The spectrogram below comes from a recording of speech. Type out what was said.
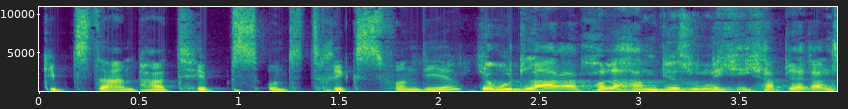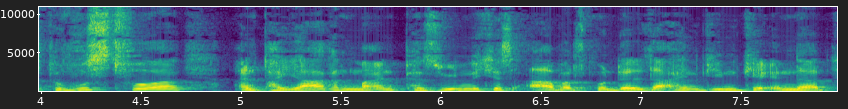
Gibt es da ein paar Tipps und Tricks von dir? Ja gut, Lagerkoller haben wir so nicht. Ich habe ja ganz bewusst vor ein paar Jahren mein persönliches Arbeitsmodell dahingehend geändert,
